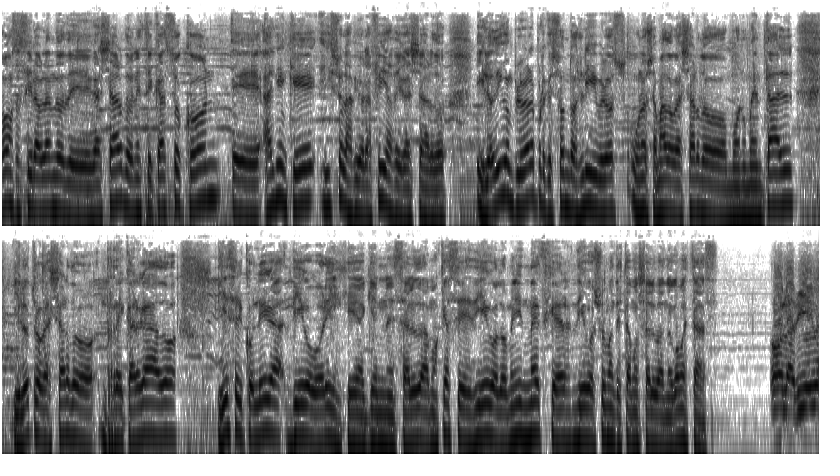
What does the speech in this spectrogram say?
Vamos a seguir hablando de Gallardo, en este caso con eh, alguien que hizo las biografías de Gallardo. Y lo digo en plural porque son dos libros, uno llamado Gallardo Monumental y el otro Gallardo Recargado. Y es el colega Diego Boringe, a quien saludamos. ¿Qué haces, Diego? Dominique Metzger, Diego Schulman, te estamos saludando. ¿Cómo estás? Hola Diego,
